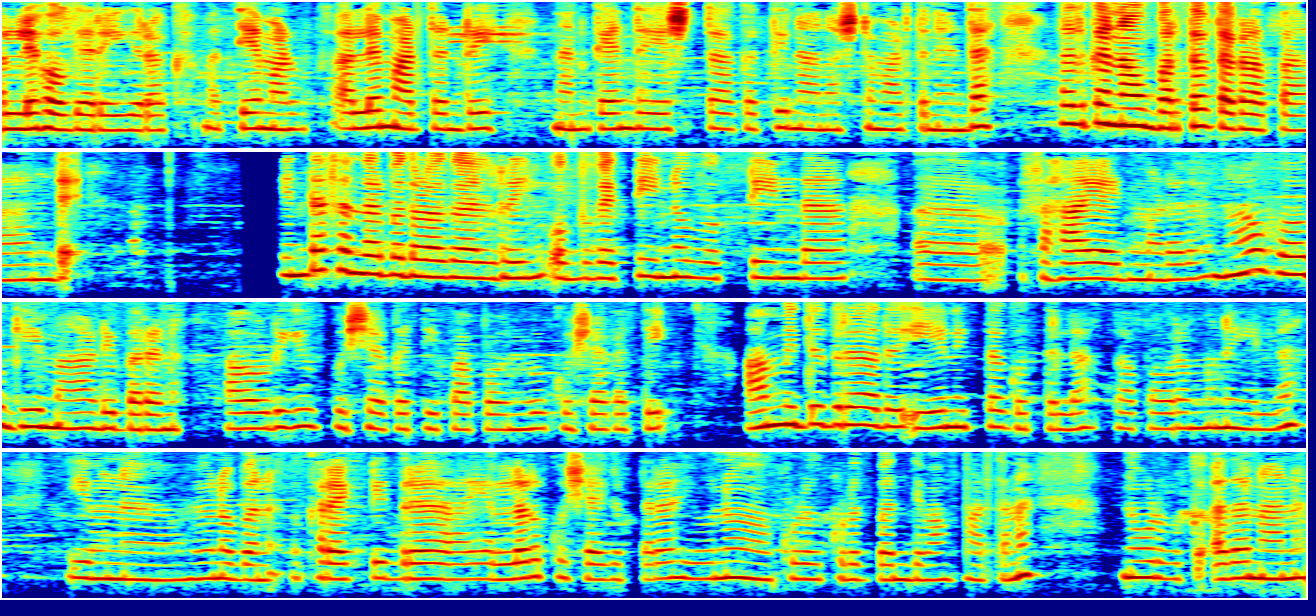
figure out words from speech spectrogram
ಅಲ್ಲೇ ಹೋಗ್ಯಾರ ಇರಕ್ಕೆ ಮತ್ತೆ ಮಾಡ್ಬೇಕು ಅಲ್ಲೇ ಮಾಡ್ತೇನೆ ರೀ ನನ್ನ ಕೈಯಿಂದ ಎಷ್ಟು ಆಕತ್ತಿ, ನಾನು ಅಷ್ಟು ಮಾಡ್ತೇನೆ ಅಂತ ಅದಕ್ಕೆ ನಾವು ಬರ್ತೇವೆ ತಗೊಳಪ್ಪ ಅಂದೆ. ಇಂಥ ಸಂದರ್ಭದೊಳಗೆ ಅಲ್ರಿ, ಒಬ್ಬ ವ್ಯಕ್ತಿ ಇನ್ನೊಬ್ಬ ವ್ಯಕ್ತಿಯಿಂದ ಸಹಾಯ ಇದು ಮಾಡೋದು ನಾವು ಹೋಗಿ ಮಾಡಿ ಬರೋಣ. ಅವ್ರಿಗೂ ಖುಷಿ ಆಕತಿ ಪಾಪ ಅವನಿಗೂ ಖುಷಿ ಆಕತಿ ಅಮ್ಮಿದ್ದಿದ್ರೆ ಅದು ಏನಿತ್ತ ಗೊತ್ತಿಲ್ಲ. ಪಾಪ ಅವರ ಮನೆ ಇಲ್ಲ. ಇವನು ಇವನೊಬ್ಬನ ಕರೆಕ್ಟ್ ಇದ್ರೆ ಎಲ್ಲರೂ ಖುಷಿಯಾಗಿರ್ತಾರೆ. ಇವನು ಕುಡಿದು ಕುಡಿದು ಬಂದು ದಿಮಾಕ್ ಮಾಡ್ತಾನೆ. ನೋಡ್ಬೇಕು, ಅದ ನಾನು,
